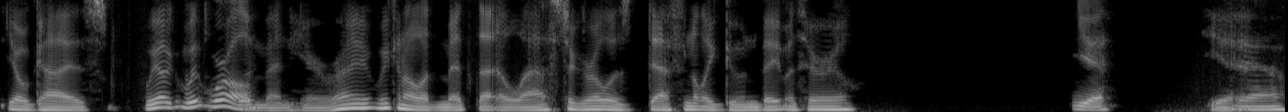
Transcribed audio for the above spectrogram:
Yo, guys, we are, we- we're all men here, right? We can all admit that Elastigirl is definitely goon bait material. Yeah. Yeah. Yeah.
